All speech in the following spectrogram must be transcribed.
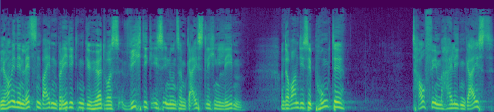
Wir haben in den letzten beiden Predigten gehört, was wichtig ist in unserem geistlichen Leben. Und da waren diese Punkte Taufe im Heiligen Geist,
